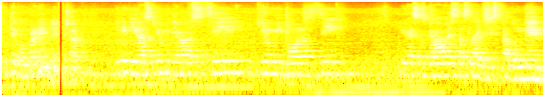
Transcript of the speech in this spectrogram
tute kompreneble, ĉar ili diras kiu mi devas scii, kiu mi volas scii, kiu estas grava estas la existado mem.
